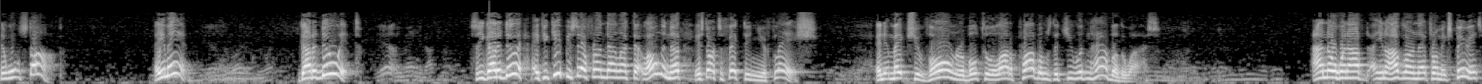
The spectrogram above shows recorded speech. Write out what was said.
They won't stop. Amen. Got to do it. So you got to do it. If you keep yourself run down like that long enough, it starts affecting your flesh. And it makes you vulnerable to a lot of problems that you wouldn't have otherwise. I know when I've, you know, I've learned that from experience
